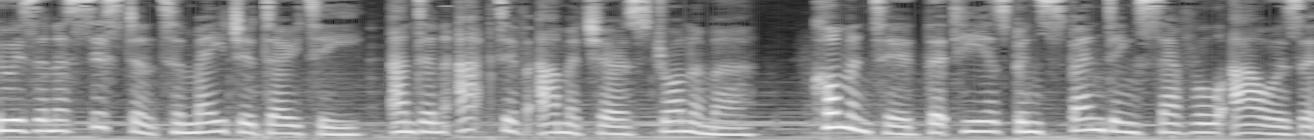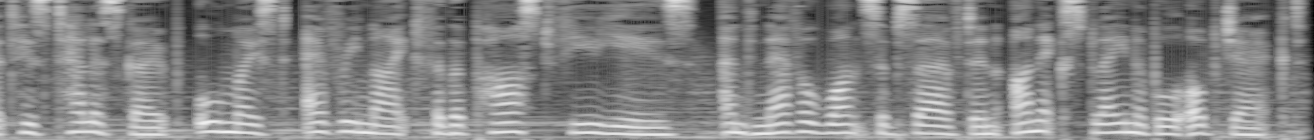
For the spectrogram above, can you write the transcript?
who is an assistant to Major Doty and an active amateur astronomer, commented that he has been spending several hours at his telescope almost every night for the past few years and never once observed an unexplainable object,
